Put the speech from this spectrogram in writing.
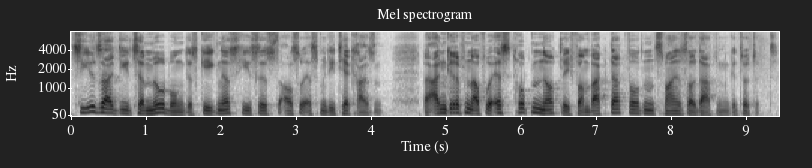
Ziel sei die Zermürbung des Gegners, hieß es aus US-Militärkreisen. Bei Angriffen auf US-Truppen nördlich von Bagdad wurden zwei Soldaten getötet.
